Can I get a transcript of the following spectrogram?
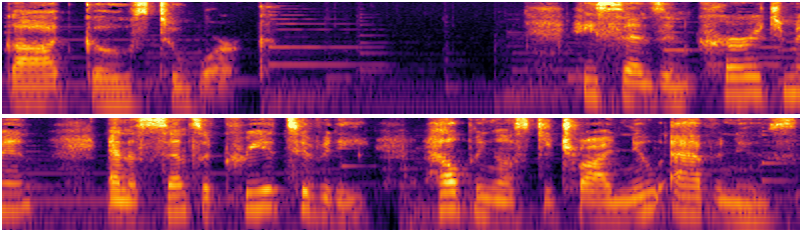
God goes to work. He sends encouragement and a sense of creativity, helping us to try new avenues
